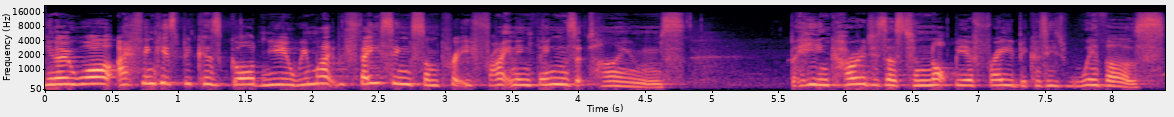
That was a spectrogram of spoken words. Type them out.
You know what? I think it's because God knew we might be facing some pretty frightening things at times. But He encourages us to not be afraid because He's with us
